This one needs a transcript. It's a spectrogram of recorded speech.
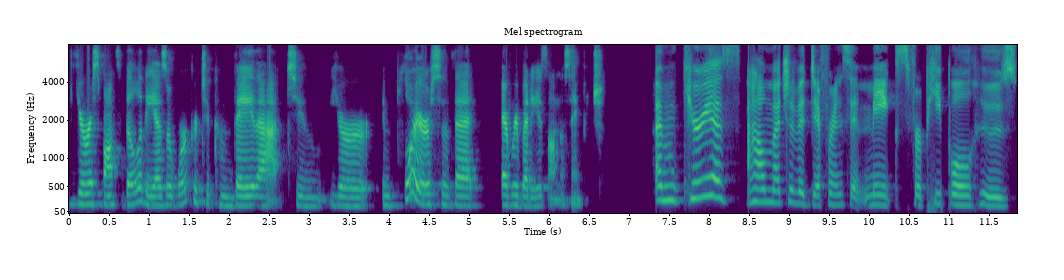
your responsibility as a worker to convey that to your employer so that everybody is on the same page. I'm curious how much of a difference it makes for people whose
